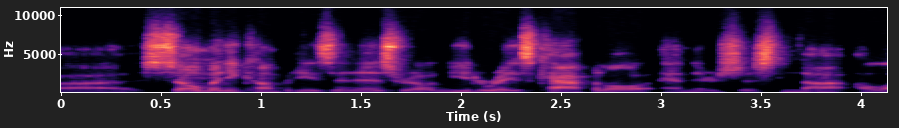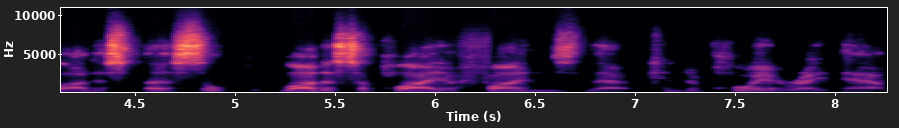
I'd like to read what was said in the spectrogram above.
uh, so many companies in Israel need to raise capital, and there's just not a lot of a lot of supply of funds that can deploy it right now.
